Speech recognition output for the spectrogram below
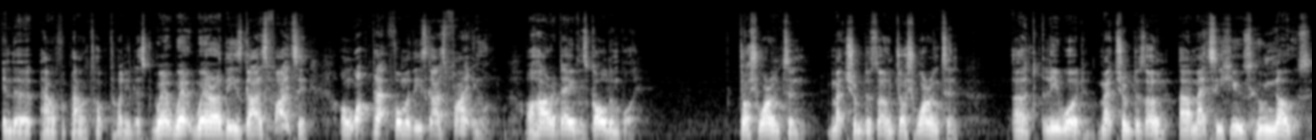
in the pound for pound top 20 list? Where, where, where are these guys fighting? On what platform are these guys fighting on? Ohara Davies, Golden Boy. Josh Warrington, Matchroom DAZN. Josh Warrington, uh, Leigh Wood, Matchroom DAZN. Uh, Maxie Hughes, who knows?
